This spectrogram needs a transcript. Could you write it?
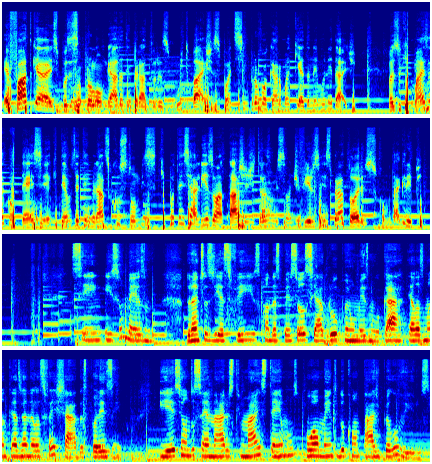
É fato que a exposição prolongada a temperaturas muito baixas pode sim provocar uma queda na imunidade, mas o que mais acontece é que temos determinados costumes que potencializam a taxa de transmissão de vírus respiratórios, como da gripe. Sim, isso mesmo. Durante os dias frios, quando as pessoas se agrupam em um mesmo lugar, elas mantêm as janelas fechadas, por exemplo. E esse é um dos cenários que mais temos o aumento do contágio pelo vírus.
